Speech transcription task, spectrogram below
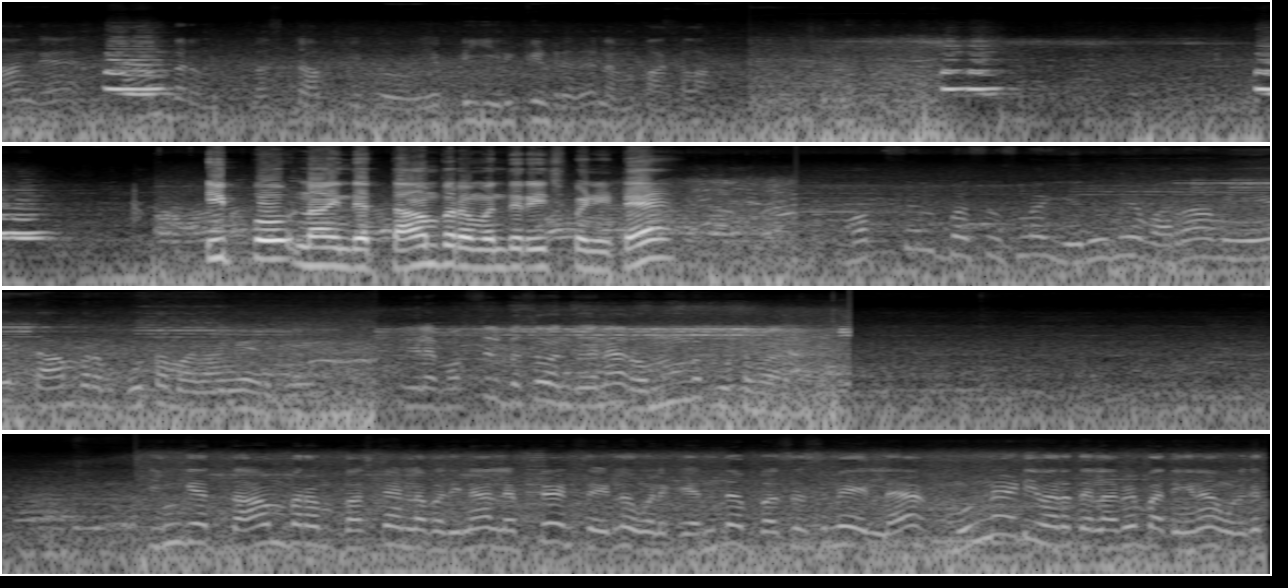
வாங்க தாம்பரம் பஸ் ஸ்டாப் இப்போ எப்படி இருக்குன்றதை நம்ம பார்க்கலாம். இப்போ நான் இந்த தாம்பரம் வந்து ரீச் பண்ணிட்டேன். எதுவுமே வராமையே தாம்பரம் கூட்டமாக தாங்க இருக்கு. இதில் மொத்த பஸ்ஸும் வந்ததுன்னா ரொம்ப கூட்டமாக இருக்கும் இங்கே தாம்பரம் பஸ் ஸ்டாண்டில் பார்த்தீங்கன்னா லெஃப்ட் ஹேண்ட் சைடில் உங்களுக்கு எந்த பஸ்ஸஸுமே இல்லை. முன்னாடி வரது எல்லாமே பார்த்தீங்கன்னா உங்களுக்கு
